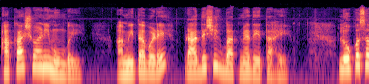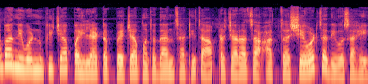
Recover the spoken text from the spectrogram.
आकाशवाणी मुंबई. अमिता बडे प्रादेशिक बातम्या देत आहे. लोकसभा निवडणुकीच्या पहिल्या टप्प्याच्या मतदानासाठीचा प्रचाराचा आजचा शेवटचा दिवस आहे.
